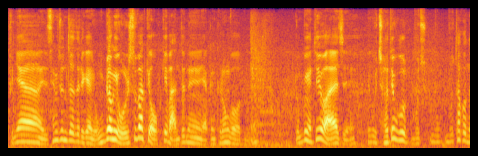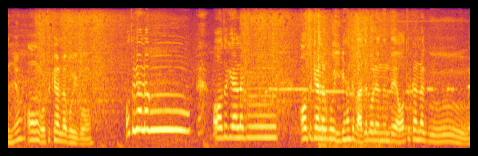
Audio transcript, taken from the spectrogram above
그냥 생존자들이 그냥 용병이 올 수밖에 없게 만드는 약간 그런 거거든요. 용병이 뛰어와야지. 그리고 못, 못, 못 하거든요? 어 어떻게 하려고 이거? 어떻게 하려고? 어떻게 하려고? 어떻게 하려고? 입이 한 대 맞아버렸는데 어떻게 하려고?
